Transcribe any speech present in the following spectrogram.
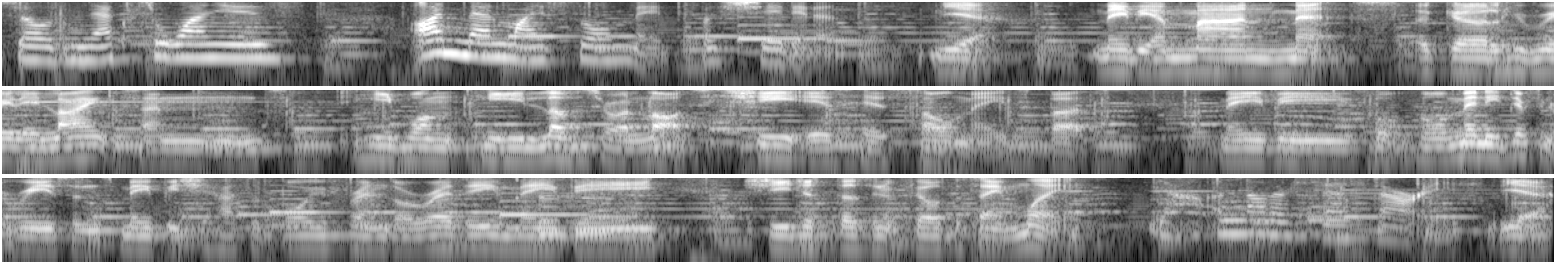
So the next one is, I met my soulmate, but she didn't. Yeah. Maybe a man met a girl he really likes and he want he loves her a lot. She is his soulmate, but maybe for, for many different reasons, maybe she has a boyfriend already, maybe she just doesn't feel the same way. Yeah, another sad stories. Yeah.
